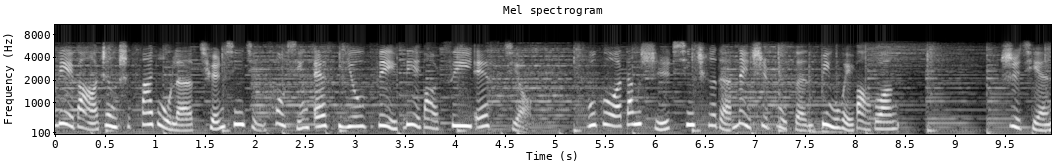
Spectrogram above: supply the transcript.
猎豹正式发布了全新紧凑型 SUV 猎豹 CS 九。不过当时新车的内饰部分并未曝光。日前，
